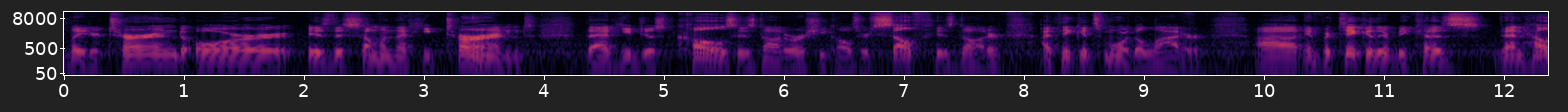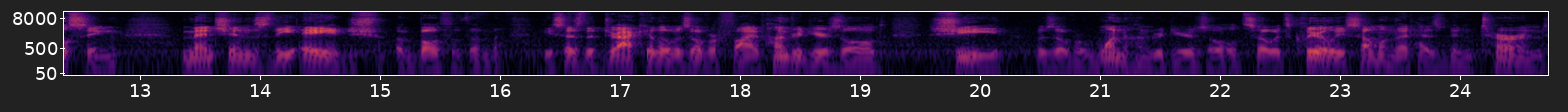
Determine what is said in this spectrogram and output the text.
later turned, or is this someone that he turned? that he just calls his daughter or she calls herself his daughter. I think it's more the latter. Uh, in particular, because Van Helsing mentions the age of both of them. He says that Dracula was over 500 years old, she was over 100 years old. So it's clearly someone that has been turned,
